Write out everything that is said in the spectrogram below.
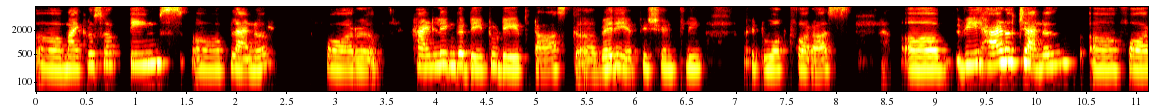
uh, Microsoft Teams uh, Planner for handling the day-to-day -day task very efficiently. It worked for us. we had a channel for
